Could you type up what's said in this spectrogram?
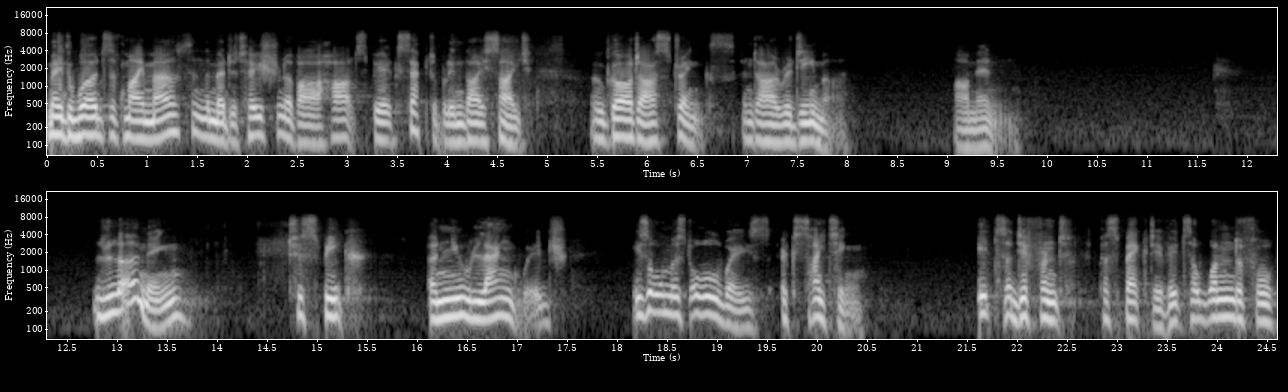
May the words of my mouth and the meditation of our hearts be acceptable in thy sight, O God, our strength and our Redeemer. Amen. Learning to speak a new language is almost always exciting. It's a different perspective. It's a wonderful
